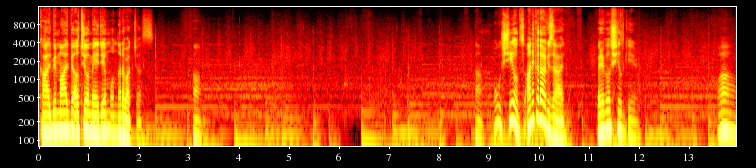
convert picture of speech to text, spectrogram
Kalbi malbi atıyor medium onlara bakacağız. Oh shields. Aa ne kadar güzel. Variable shield gear. Wow.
